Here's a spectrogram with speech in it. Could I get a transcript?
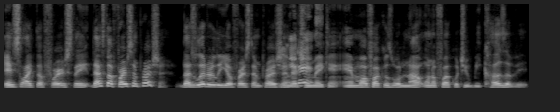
It's like the first thing that's the first impression. That's literally your first impression Yeah. that you're is. making. And motherfuckers will not want to fuck with you because of it.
